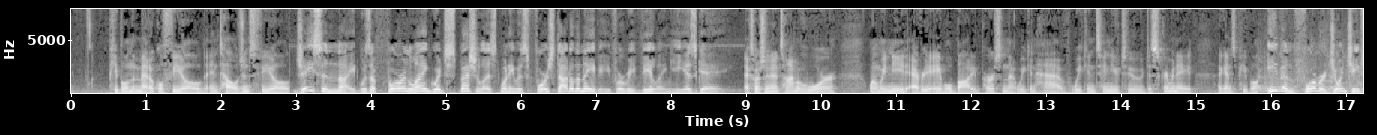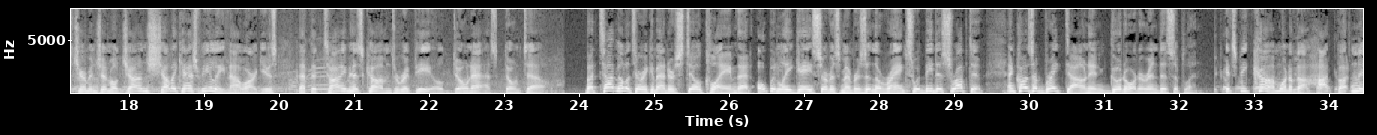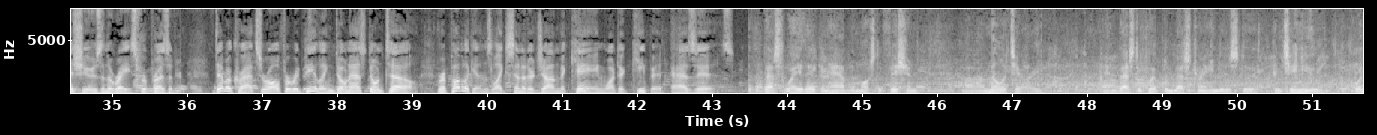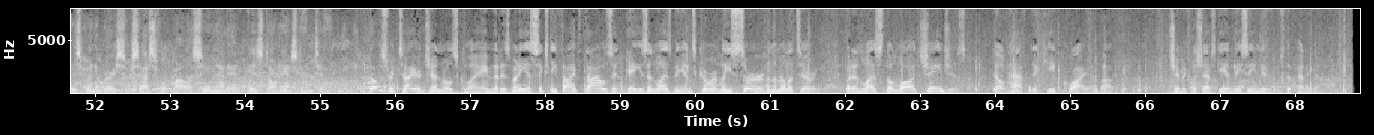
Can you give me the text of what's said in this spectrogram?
people in the medical field, intelligence field. Jason Knight was a foreign language specialist when he was forced out of the Navy for revealing he is gay. Especially in a time of war when we need every able bodied person that we can have, we continue to discriminate against people. Even former Joint Chiefs Chairman General John Shalikashvili now argues that the time has come to repeal Don't Ask, Don't Tell. But top military commanders still claim that openly gay service members in the ranks would be disruptive and cause a breakdown in good order and discipline. It's become one of the hot button issues in the race for president. Democrats are all for repealing Don't Ask, Don't Tell. Republicans, like Senator John McCain, want to keep it as is. The best way they can have the most efficient uh, military and best equipped and best trained is to continue what has been a very successful policy, and that is don't ask, don't tell. Those retired generals claim that as many as 65,000 gays and lesbians currently serve in the military. But unless the law changes, they'll have to keep quiet about it. Jim Miklaszewski, NBC News, The Pentagon.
